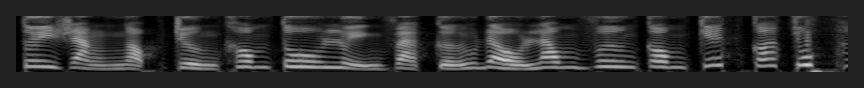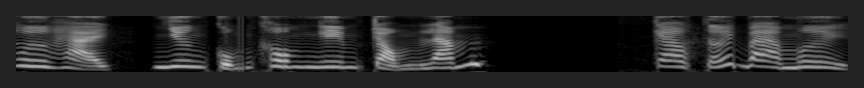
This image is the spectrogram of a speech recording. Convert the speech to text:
Tuy rằng Ngọc Trường không tu luyện và cửu đầu Long Vương công kích có chút hư hại, nhưng cũng không nghiêm trọng lắm. Cao tới 30,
